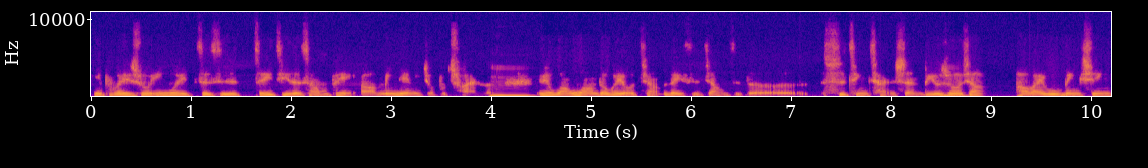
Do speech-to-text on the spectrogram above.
你不会说因为这是这一季的商品啊，明年你就不穿了。嗯，因为往往都会有这样类似这样子的事情产生，比如说像好莱坞明星，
